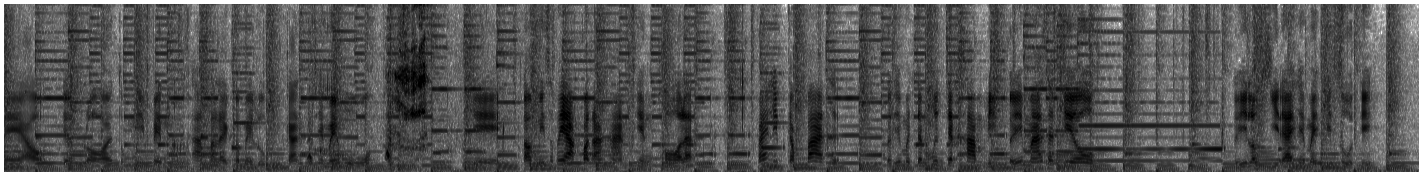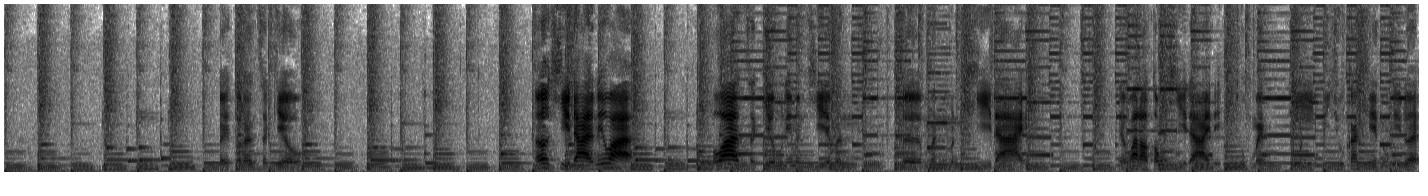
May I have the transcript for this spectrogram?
แล้วเรียบร้อยตรงนี้เป็นทำอะไรก็ไม่รู้เหมือนกันใช่ไหมหมูโอเคเรามีทรัพยากรอาหารเพียงพอแล้วไปรีบกลับบ้านเถอะตอนที่มันจะมืดจะค่ำอีกเอ้ยม้าสเกลเฮ้ยเราขี่ได้ใช่ไหมพิสูจน์ดิเฮ้ยตัวนั้นสเกลเออขี่ได้นี่ว่า เพราะว่าสเกลพวกนี้มันขี่มันเออมันมันขี่ได้ แต่ว่าเราต้องขี่ได้ดิถูกไหมนี่มีชูการ์เคนตรงนี้ด้วย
